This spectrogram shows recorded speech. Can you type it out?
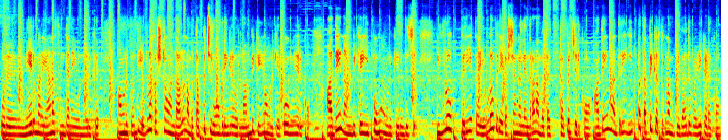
ஒரு நேர்மறையான சிந்தனை ஒன்று இருக்குது அவனுக்கு வந்து எவ்வளோ கஷ்டம் வந்தாலும் நம்ம தப்பிச்சிருவோம் அப்படிங்கிற ஒரு நம்பிக்கையும் அவனுக்கு எப்போவுமே இருக்கும். அதே நம்பிக்கை இப்போவும் அவனுக்கு இருந்துச்சு. இவ்வளோ பெரிய க எவ்வளோ பெரிய கஷ்டங்கள்லேருந்துலாம் நம்ம த- தப்பிச்சிருக்கோம். அதே மாதிரி இப்போ தப்பிக்கிறதுக்கும் நமக்கு ஏதாவது வழி கிடக்கும்.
